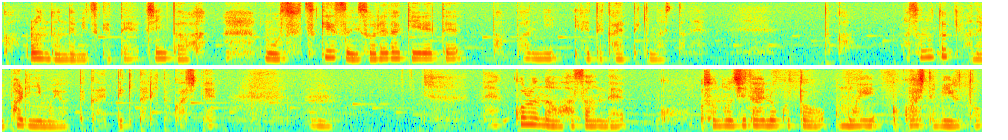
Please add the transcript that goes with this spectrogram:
かロンドンで見つけてシンタは もうスーツケースにそれだけ入れてパンパンに入れて帰ってきましたね。とか、まあ、その時はねパリにも寄って帰ってきたりとかしてうん。ねコロナを挟んでこうその時代のことを思い起こしてみると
